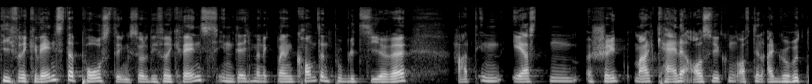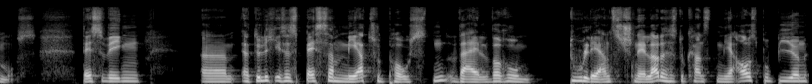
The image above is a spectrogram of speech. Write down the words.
Die Frequenz der Postings oder die Frequenz, in der ich meine, meinen Content publiziere, hat im ersten Schritt mal keine Auswirkung auf den Algorithmus. Deswegen, äh, natürlich ist es besser, mehr zu posten, weil, warum? Du lernst schneller, das heißt, du kannst mehr ausprobieren,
